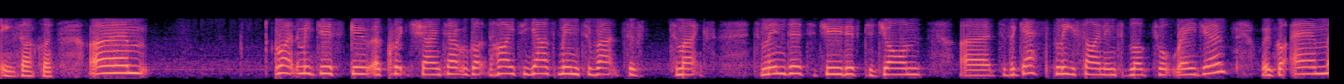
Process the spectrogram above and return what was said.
Exactly. Um, right, let me just do a quick shout out. We've got hi to Yasmin, to Rat, to, to Max, to Linda, to Judith, to John, uh, to the guests. Please sign into Blog Talk Radio. We've got M,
